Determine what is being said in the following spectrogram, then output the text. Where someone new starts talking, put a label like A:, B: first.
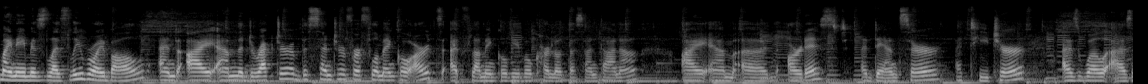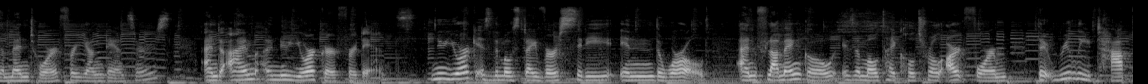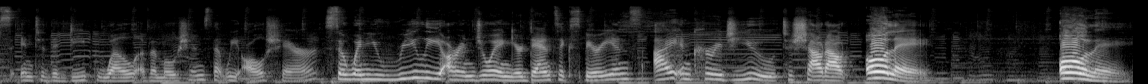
A: My name is Leslie Roybal, and I am the director of the Center for Flamenco Arts at Flamenco Vivo Carlota Santana. I am an artist, a dancer, a teacher, as well as a mentor for young dancers, and I'm a New Yorker for dance. New York is the most diverse city in the world, and flamenco is a multicultural art form that really taps into the deep well of emotions that we all share. So when you really are enjoying your dance experience, I encourage you to shout out, Ole! Ole!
